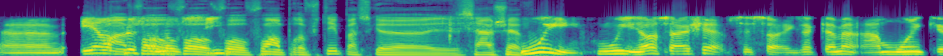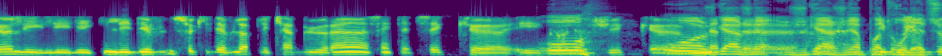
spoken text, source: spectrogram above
Euh, et en plus, on a faut, faut, faut, en profiter parce que ça achève. Oui, oui, non, ça achève, c'est ça, exactement. À moins que les, les, les, ceux qui développent les carburants synthétiques euh, et oh, écologiques. Oh, je gagerais, je gagerais pas trop là-dessus.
